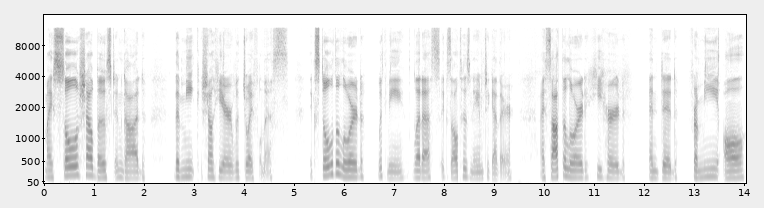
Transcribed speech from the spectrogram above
My soul shall boast in God. The meek shall hear with joyfulness. Extol the Lord with me. Let us exalt his name together. I sought the Lord, he heard and did from me all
